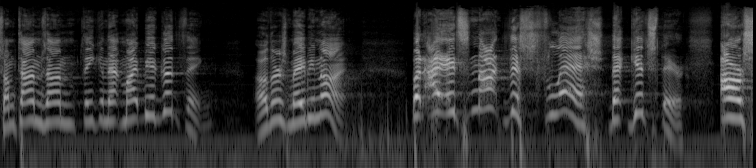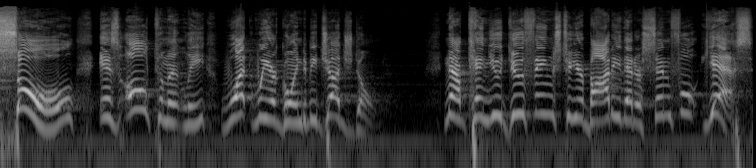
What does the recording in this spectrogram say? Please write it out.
Sometimes I'm thinking that might be a good thing, others, maybe not. But I, it's not this flesh that gets there. Our soul is ultimately what we are going to be judged on. Now, can you do things to your body that are sinful? Yes.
